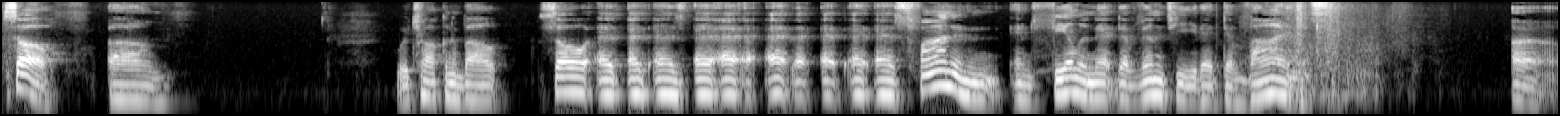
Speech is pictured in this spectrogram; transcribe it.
So, um, we're talking about so as as as as, as, as, as finding and feeling that divinity, that divineness, uh,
